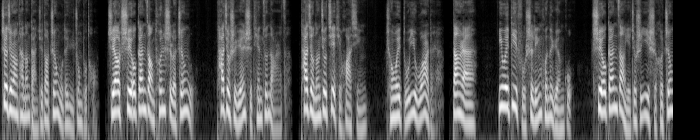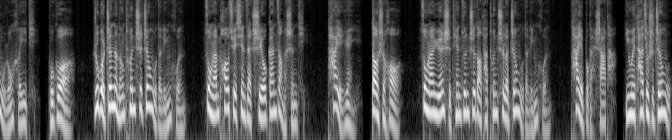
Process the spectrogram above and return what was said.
这就让他能感觉到真武的与众不同。只要蚩尤肝脏吞噬了真武，他就是元始天尊的儿子，他就能就借体化形，成为独一无二的人。当然，因为地府是灵魂的缘故，蚩尤肝脏也就是意识和真武融合一体。不过，如果真的能吞吃真武的灵魂，纵然抛却现在蚩尤肝脏的身体，他也愿意。到时候，纵然元始天尊知道他吞吃了真武的灵魂，他也不敢杀他，因为他就是真武，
